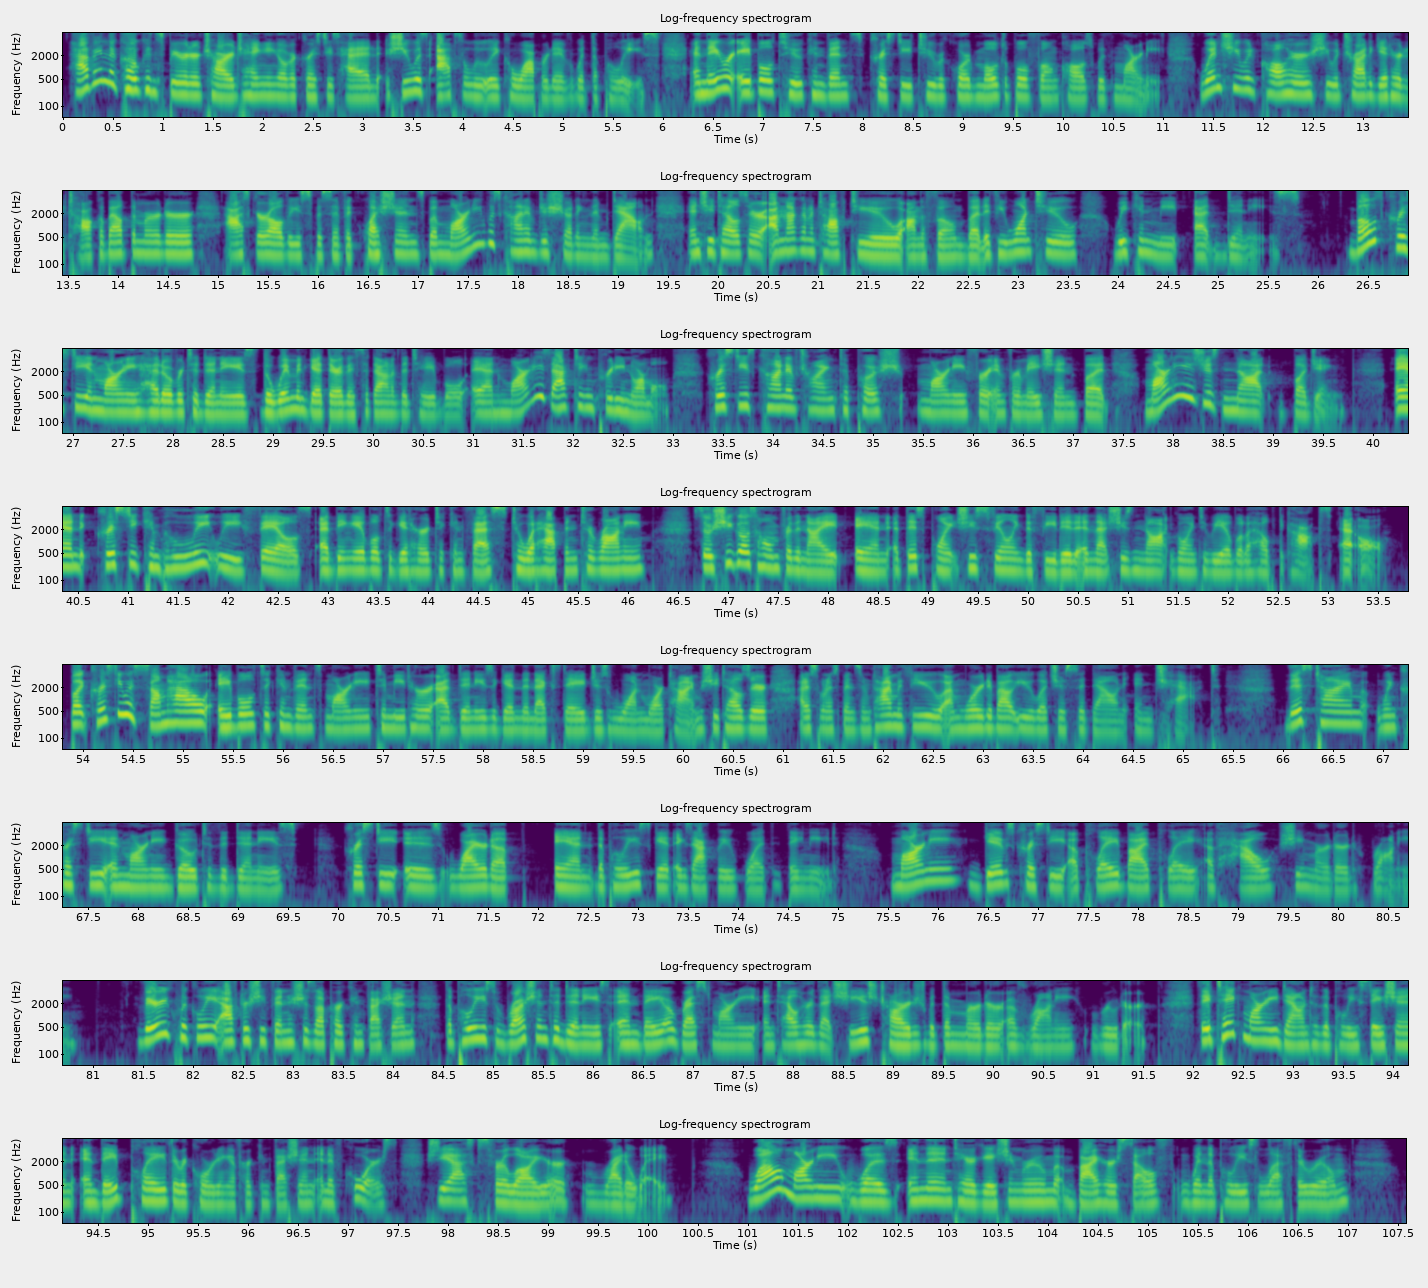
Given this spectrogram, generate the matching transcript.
Having the co conspirator charge hanging over Christy's head, she was absolutely cooperative with the police, and they were able to convince Christy to record multiple phone calls with Marnie. When she would call her, she would try to get her to talk about the murder, ask her all these specific questions, but Marnie was kind of just shutting them down. And she tells her, I'm not going to talk to you on the phone, but if you want to, we can meet at Denny's. Both Christy and Marnie head over to Denny's. The women get there, they sit down at the table, and Marnie's acting pretty normal. Christy's kind of trying to push Marnie for information, but Marnie is just not budging. And Christy completely fails at being able to get her to confess to what happened to Rhoni. So she goes home for the night, and at this point, she's feeling defeated and that she's not going to be able to help the cops at all. But Christy was somehow able to convince Marnie to meet her at Denny's again the next day, just one more time. She tells her, I just want to spend some time with you. I'm worried about you. Let's just sit down and chat. This time, when Christy and Marnie go to the Denny's, Christy is wired up and the police get exactly what they need. Marnie gives Christy a play by play of how she murdered Rhoni. Very quickly after she finishes up her confession, the police rush into Denny's and they arrest Marnie and tell her that she is charged with the murder of Rhoni Reuter. They take Marnie down to the police station and they play the recording of her confession, and of course, she asks for a lawyer right away. While Marnie was in the interrogation room by herself when the police left the room,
